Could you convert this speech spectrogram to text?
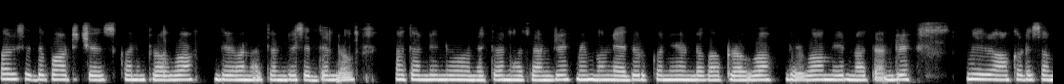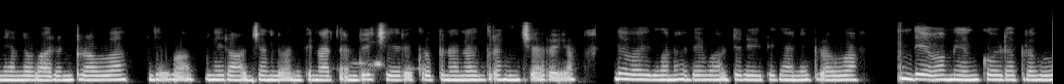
వారి సిద్ధపాటు చేసుకొని ప్రభు దేవ నా తండ్రి సిద్ధంలో నా తండ్రి నువ్వు నా తండ్రి మిమ్మల్ని ఎదుర్కొని ఉండగా ప్రభా దేవా మీరు నా తండ్రి మీరు ఆకడ సమయంలో వారిని ప్రభావ దేవ మీ రాజ్యంలోనికి నా తండ్రి చేరే కృపను అనుగ్రహించారయ్యా. దేవ ఇదిగో నా దేవాటి రీతిగానే ప్రభావ దేవ మేము కూడా ప్రభువ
